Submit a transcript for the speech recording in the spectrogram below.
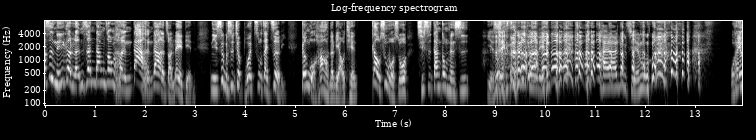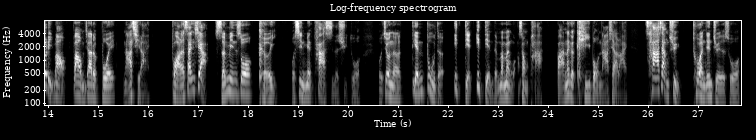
他是你一个人生当中很大很大的转捩点。你是不是就不会坐在这里跟我好好的聊天，告诉我说，其实当工程师。也是也是很可怜的，还来录节目。我很有礼貌，把我们家的杯拿起来，刮了三下，神明说可以，我心里面踏实了许多。我就呢颠步的一点一点的慢慢往上爬，把那个 keyboard 拿下来，插上去。突然间觉得说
